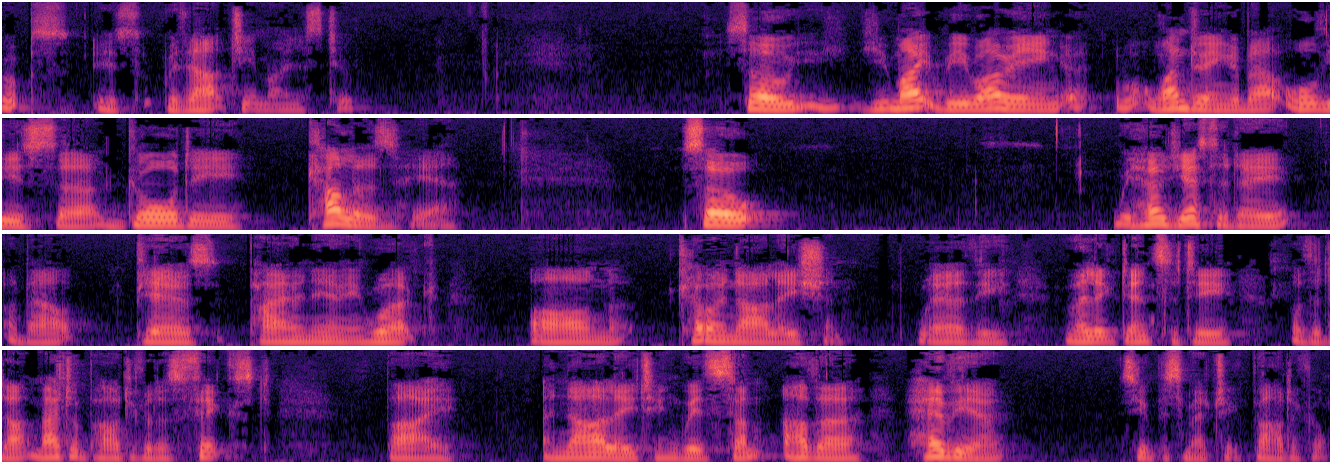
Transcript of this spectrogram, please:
oops, is without g minus 2. So you might be worrying, wondering about all these uh, gaudy colors here. So we heard yesterday about Pierre's pioneering work on co-annihilation, where the relic density of the dark matter particle is fixed by annihilating with some other heavier supersymmetric particle.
